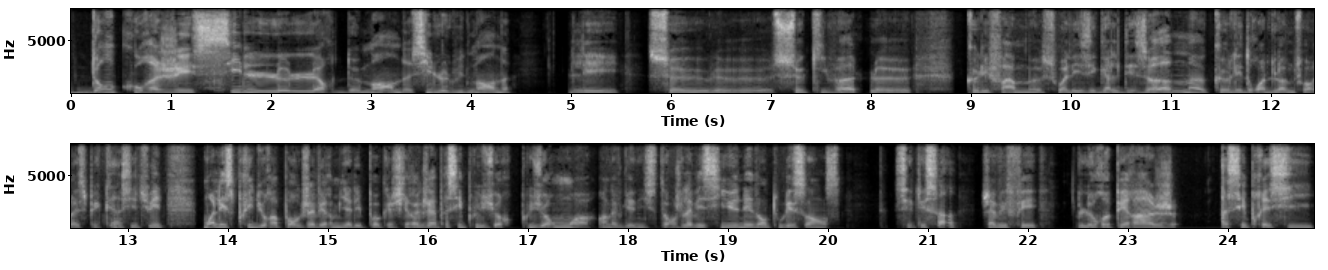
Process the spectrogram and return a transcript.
d'encourager, s'il le leur demande, s'il le lui demande, les ceux, qui veulent euh, que les femmes soient les égales des hommes, que les droits de l'homme soient respectés, ainsi de suite. Moi, l'esprit du rapport que j'avais remis à l'époque à Chirac, j'avais passé plusieurs, plusieurs mois en Afghanistan. Je l'avais sillonné dans tous les sens. C'était ça. J'avais fait le repérage assez précis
